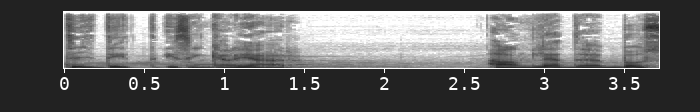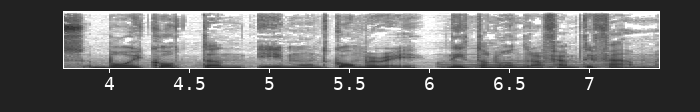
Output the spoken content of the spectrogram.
tidigt i sin karriär. Han ledde bussbojkotten i Montgomery 1955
